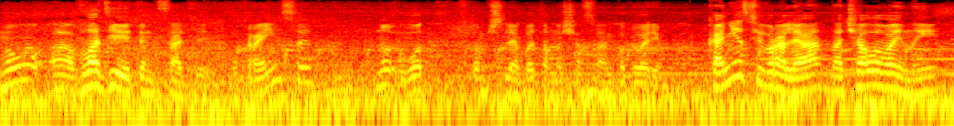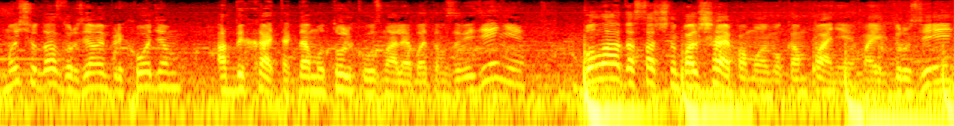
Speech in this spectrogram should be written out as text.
Ну, э, владеют им, кстати, украинцы. Ну, вот, в том числе об этом мы сейчас с вами поговорим. Конец февраля, начало войны. Мы сюда с друзьями приходим отдыхать. Тогда мы только узнали об этом заведении. Была достаточно большая, по-моему, компания моих друзей.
